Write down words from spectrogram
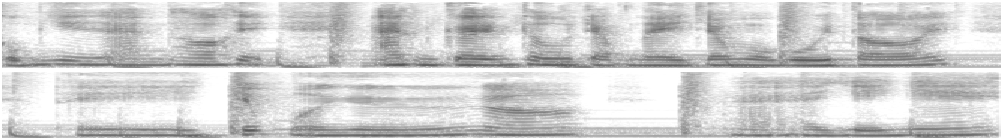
cũng như anh thôi. Anh cần thu tập này trong một buổi tối. Thì chúc mọi người ngủ ngon. À vậy nhé.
